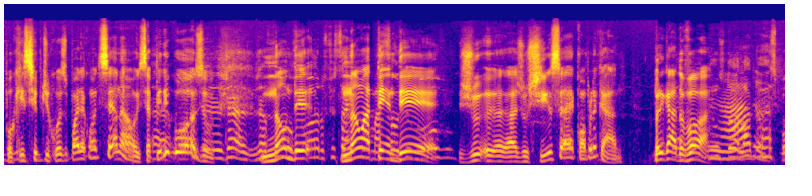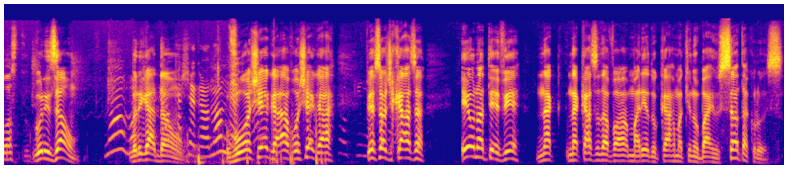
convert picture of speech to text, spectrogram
porque esse tipo de coisa pode acontecer, não. Isso é perigoso. eu já- já não de- fórum, não atender ju- a justiça é complicado. Obrigado, vó. Os dois lados da resposta. Gurizão, Não, vou brigadão. chegar, quer chegar, não, né? Vou chegar, vou chegar. Pessoal de casa, eu na TV, na, na casa da Maria do Carmo, aqui no bairro Santa Cruz.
